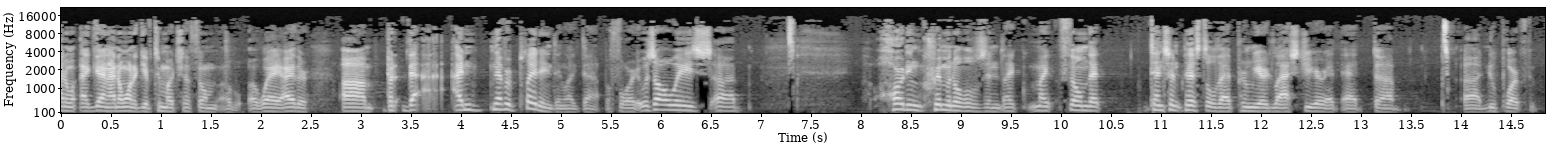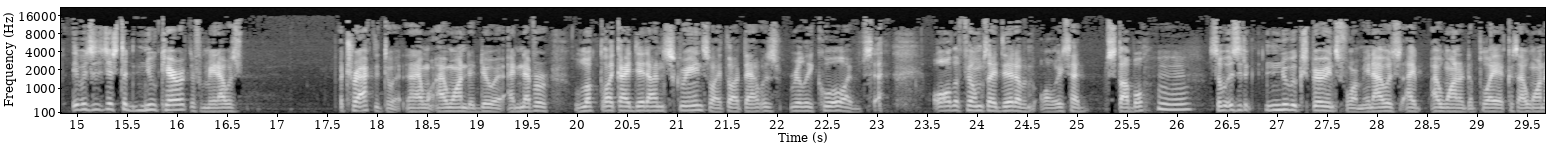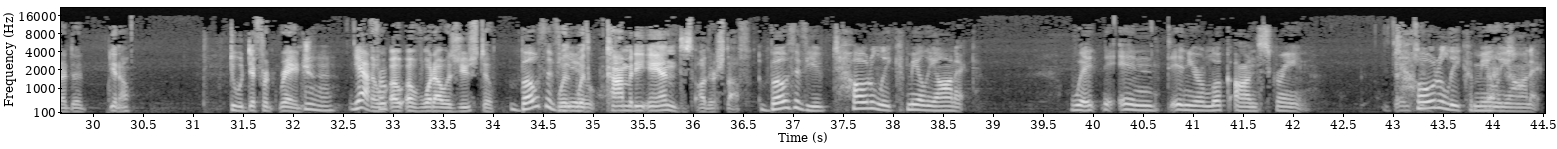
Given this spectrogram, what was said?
I don't again I don't want to give too much of the film away either, um, but that, I never played anything like that before. It was always. Uh, hardened criminals and like my film that Ten Cent Pistol that premiered last year at, at uh, uh, Newport. It was just a new character for me, and I was attracted to it, and I, I wanted to do it. I never looked like I did on screen, so I thought that was really cool. I've all the films I did, I've always had stubble, mm-hmm. so it was a new experience for me, and I was I, I wanted to play it because I wanted to you know do a different range Yeah, of, for- of, of what I was used to Both of with, you. with comedy and other stuff. both of you totally chameleonic with in in your look on screen. Thank you. totally chameleonic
